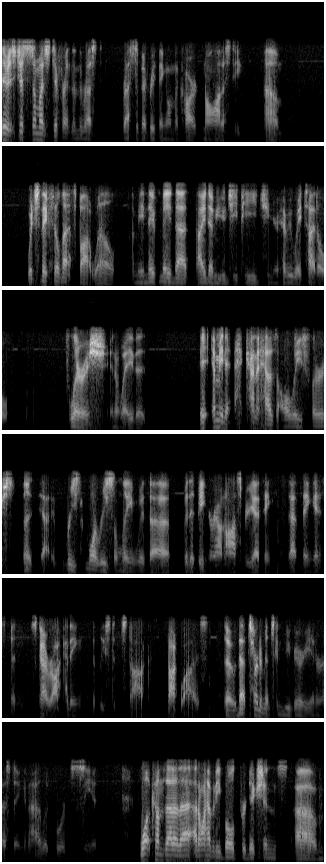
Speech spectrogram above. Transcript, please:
was just so much different than the rest rest of everything on the card. In all honesty, um, which they fill that spot well. I mean, they've made that IWGP Junior Heavyweight title flourish in a way that it, I mean, it kind of has always flourished, but uh, re- more recently with uh, with it being around Ospreay, I think that thing has been skyrocketing, at least in stock, stock wise. So that tournament's going to be very interesting, and I look forward to seeing what comes out of that. I don't have any bold predictions. Um,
